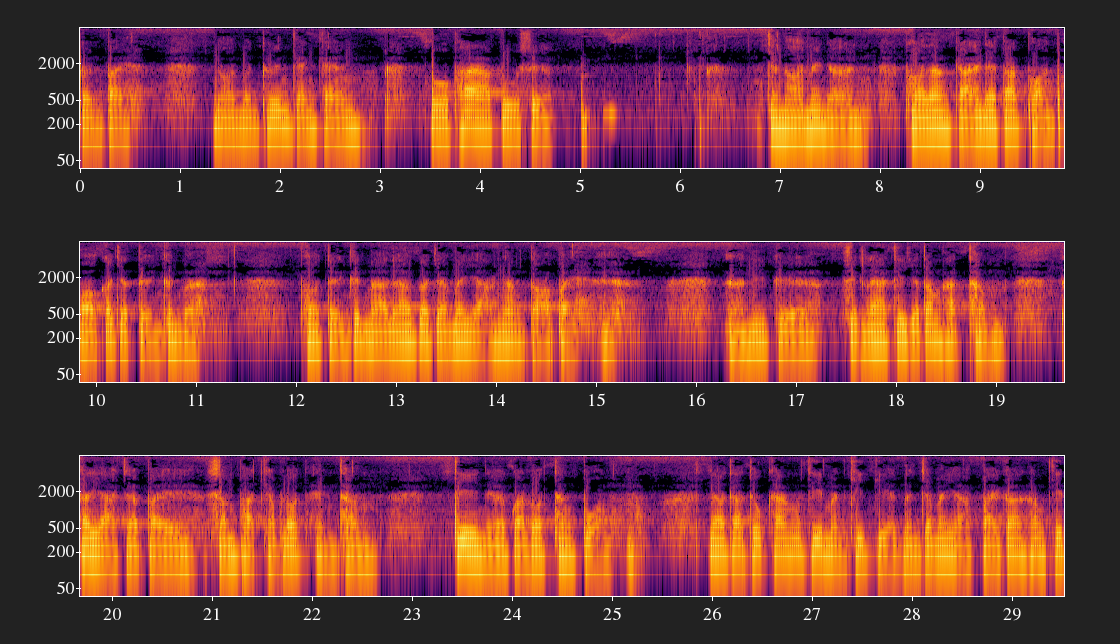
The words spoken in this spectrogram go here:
เกินไป นอนบนพื้นแข็งๆปูผ้าปูเสือ่อจะนอนไม่นาน พอร่างกายได้พักผ่อนพอก็จะตื่นขึ้นมา พอตื่นขึ้นมาแล้วก็จะไม่อยากนั่งต่อไปนี่คือสิ่งแรกที่จะต้องหัดทำ ถ้าอยากจะไปสัมผัสกับรถแห่งธรรม ที่เหนือกว่ารถทั้งปวง แล้วถ้าทุกครั้งที่มันขี้เกียจมันจะไม่อยากไปก็ต้องคิด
